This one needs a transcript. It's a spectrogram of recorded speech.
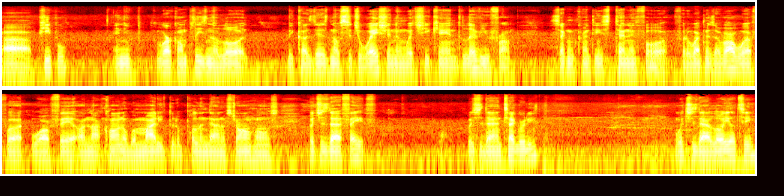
uh, people, and you work on pleasing the Lord because there's no situation in which he can deliver you from. Second Corinthians 10 and 4. For the weapons of our warfare, warfare are not carnal, but mighty through the pulling down of strongholds, which is that faith, which is that integrity, which is that loyalty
